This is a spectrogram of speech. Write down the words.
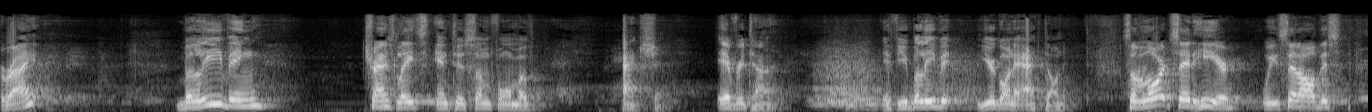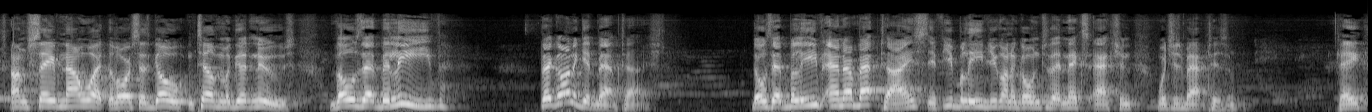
right? Believing translates into some form of action every time. If you believe it, you're going to act on it. So the Lord said here, we said all this, I'm saved now what? The Lord says, go and tell them the good news. Those that believe, they're going to get baptized. Those that believe and are baptized, if you believe, you're going to go into that next action, which is baptism. Okay,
